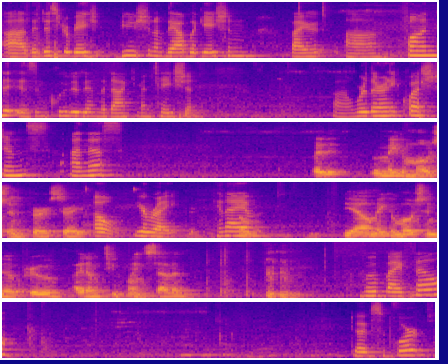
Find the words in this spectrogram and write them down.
Uh, The distribution of the obligation by uh, fund is included in the documentation. Uh, Were there any questions on this? But it- we'll make a motion first, right? Oh, you're right. Can I have, Yeah, I'll make a motion to approve item 2.7. moved by Phil? Do I have support?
